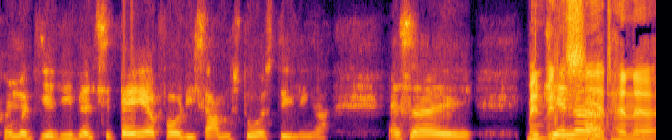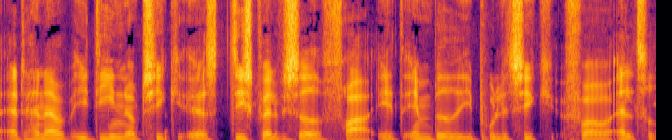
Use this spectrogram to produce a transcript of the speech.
kommer de alligevel tilbage og får de samme store stillinger. Altså, øh, men vil kender... det sige, at han er, at han er i din optik øh, diskvalificeret fra et embede i politik for altid?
